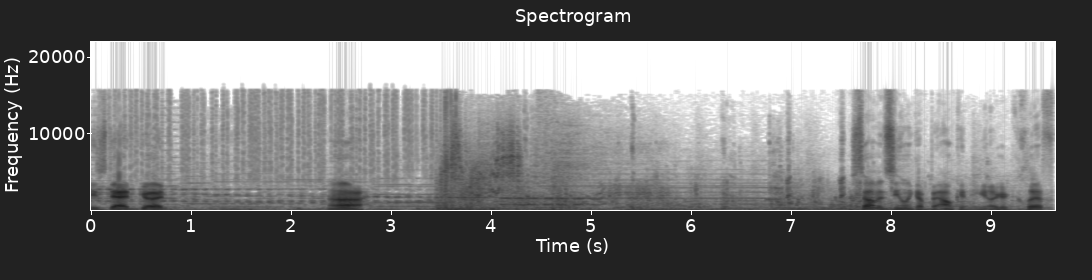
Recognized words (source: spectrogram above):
He's dead, good. Ah. Still haven't seen like a balcony, like a cliff.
